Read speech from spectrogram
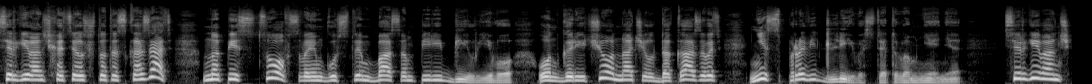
Сергей Иванович хотел что-то сказать, но Песцов своим густым басом перебил его. Он горячо начал доказывать несправедливость этого мнения. Сергей Иванович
